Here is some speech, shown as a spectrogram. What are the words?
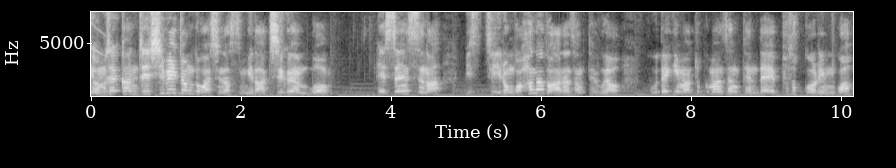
염색한 지 10일 정도가 지났습니다. 지금 뭐 에센스나 미스트 이런 거 하나도 안 한 상태고요 고데기만 조금 한 상태인데 푸석거림과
